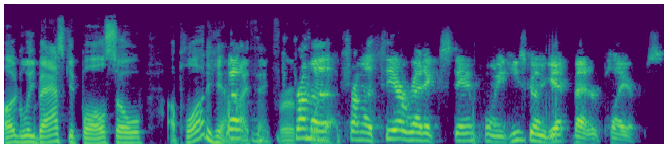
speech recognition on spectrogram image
ugly basketball. So applaud him. Well, I think for, from for a that. from a theoretic standpoint, he's going to get better players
